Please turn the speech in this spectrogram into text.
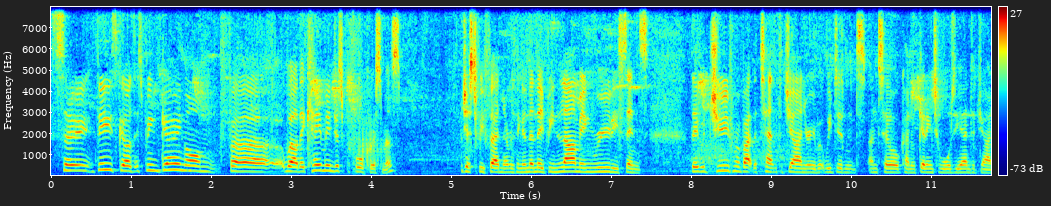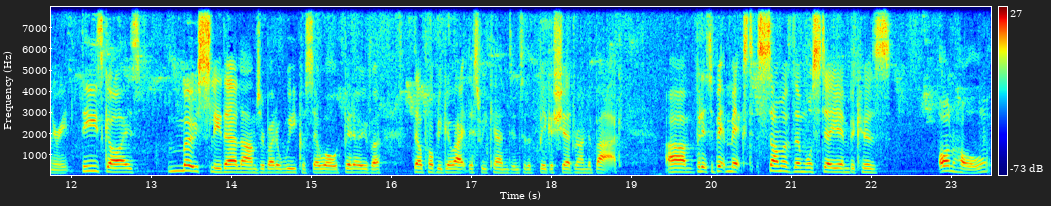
So these girls, it's been going on for well, they came in just before Christmas, just to be fed and everything, and then they've been lambing really since. They were due from about the 10th of January, but we didn't until kind of getting towards the end of January. These guys, mostly their lambs are about a week or so old, bit over. They'll probably go out this weekend into the bigger shed round the back. Um, but it's a bit mixed. Some of them will stay in because, on whole,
